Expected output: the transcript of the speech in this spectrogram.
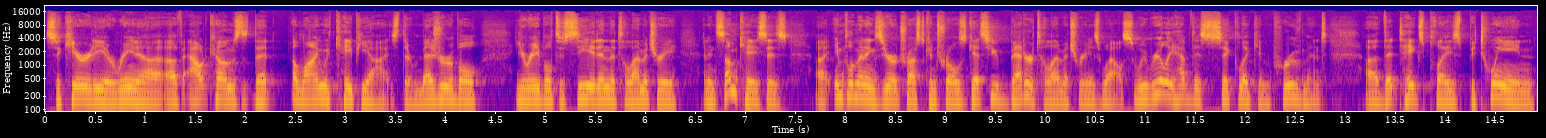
security arena of outcomes that align with KPIs. They're measurable. You're able to see it in the telemetry. And in some cases, uh, implementing zero trust controls gets you better telemetry as well. So we really have this cyclic improvement uh, that takes place between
